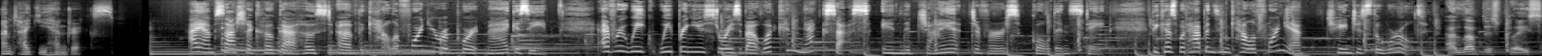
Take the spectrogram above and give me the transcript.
I'm Tyche Hendricks. Hi, I'm Sasha Khokha, host of the California Report magazine. Every week, we bring you stories about what connects us in the giant, diverse Golden State. Because what happens in California changes the world. I love this place.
